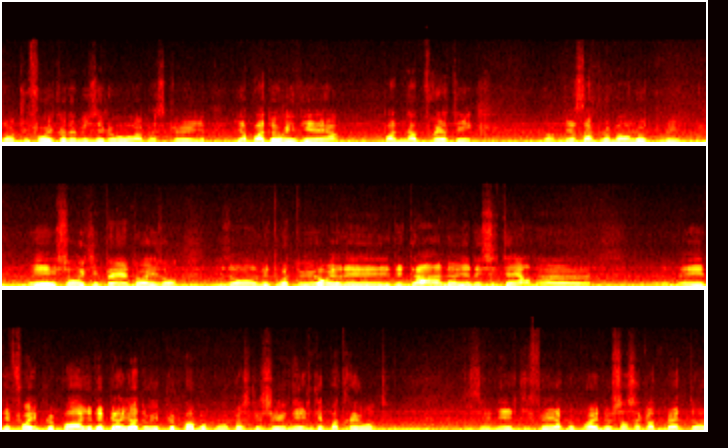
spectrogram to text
Donc il faut économiser l'eau hein, parce qu'il n'y a pas de rivière, pas de nappe phréatique. Donc il y a simplement l'eau de pluie. Mais ils sont équipés, toi, ils ont, ils ont des toitures, il y a des, dalles, il y a des citernes. euh, mais des fois il pleut pas, il y a des périodes où il pleut pas beaucoup parce que c'est une île qui n'est pas très haute. C'est une île qui fait à peu près 250 mètres, hein,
